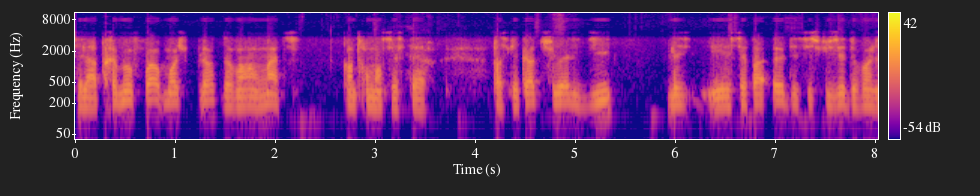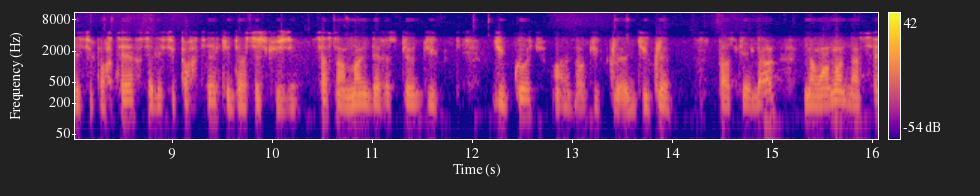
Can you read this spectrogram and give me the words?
C'est la première fois, moi, je pleure devant un match contre Manchester. Parce que quand tu il dit, les, et c'est pas eux de s'excuser devant les supporters, c'est les supporters qui doivent s'excuser. Ça, c'est un manque de respect du, du coach cl- du club. Parce que là, normalement, Nasser,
